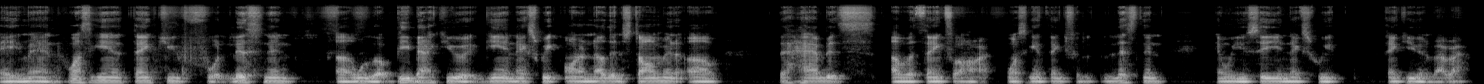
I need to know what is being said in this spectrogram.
Amen. Once again, thank you for listening. Uh, we will be back you again next week on another installment of the habits of a thankful heart. Once again, thank you for listening. And we will see you next week. Thank you and bye bye.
